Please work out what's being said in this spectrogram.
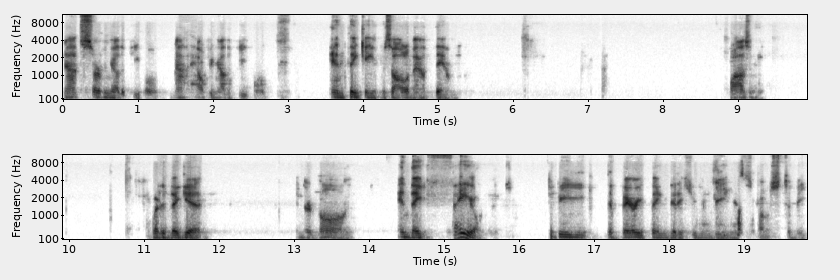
not serving other people, not helping other people, and thinking it was all about them. Wasn't. What did they get? And they're gone. And they failed to be the very thing that a human being is supposed to be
